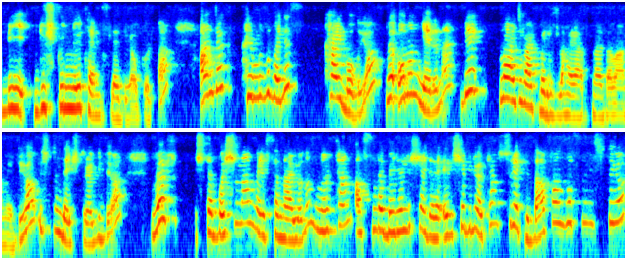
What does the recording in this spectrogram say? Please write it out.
bir düşkünlüğü temsil ediyor burada. Ancak kırmızı valiz kayboluyor ve onun yerine bir lacivert valizle hayatına devam ediyor. Üstünü değiştiriyor gidiyor. Ve işte başından beri senaryonun Nurten aslında belirli şeylere erişebiliyorken sürekli daha fazlasını istiyor.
